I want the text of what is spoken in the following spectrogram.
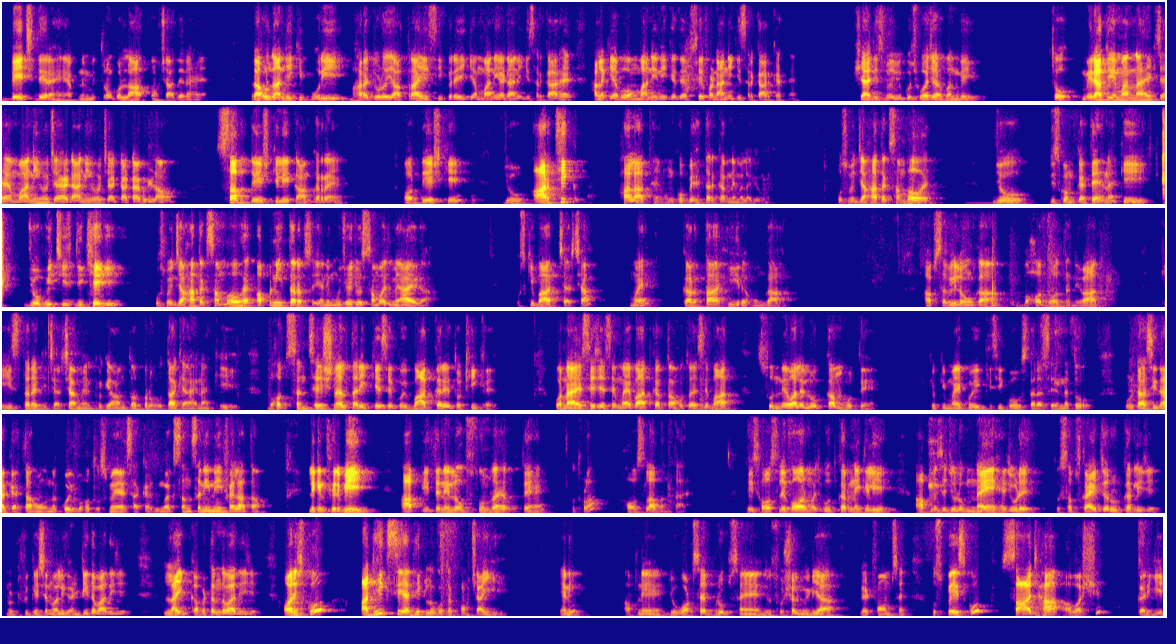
बेच दे रहे हैं, अपने मित्रों को लाभ पहुँचा दे रहे हैं। राहुल गांधी की पूरी भारत जोड़ो यात्रा ही इसी पे रही कि अंबानी अडानी की सरकार है, हालाँकि अब वो अंबानी नहीं कहते, अब सिर्फ़ अडानी की सरकार कहते हैं। शायद इसमें भी कुछ वजह बन गई हो। तो मेरा तो ये मानना है कि चाहे अंबानी हो, चाहे अडानी हो, चाहे टाटा बिरला हो, सब देश के लिए काम कर रहे हैं और देश के जो आर्थिक हालात हैं, उनको बेहतर करने में लगे हुए हैं। उसमें जहाँ तक संभव है, जो, जिसको हम कहते हैं ना कि जो भी चीज़ दिखेगी, उसमें जहाँ तक संभव है, अपनी तरफ़ से, यानी मुझे जो समझ में आएगा, उसकी बात चर्चा मैं करता ही रहूँगा। आप सभी लोगों का बहुत बहुत धन्यवाद कि इस तरह की चर्चा में, क्योंकि आमतौर पर होता क्या है ना कि बहुत सेंसेशनल तरीके से कोई बात करे तो ठीक है। वरना ऐसे जैसे मैं बात करता हूँ तो ऐसे बात सुनने वाले लोग कम होते हैं, क्योंकि मैं कोई किसी को उस तरह से न तो उल्टा सीधा कहता हूँ, न कोई बहुत उसमें ऐसा कह दूँगा, सनसनी नहीं फैलाता हूँ। लेकिन फिर भी आप इतने लोग सुन रहे होते हैं तो थोड़ा हौसला बनता है। तो इस हौसले को और मज़बूत करने के लिए आप में से जो लोग नए हैं जुड़े तो सब्सक्राइब ज़रूर कर लीजिए नोटिफिकेशन वाली घंटी दबा दीजिए लाइक का बटन दबा दीजिए और इसको अधिक से अधिक लोगों तक पहुंचाइए। यानी अपने जो व्हाट्सएप ग्रुप्स हैं जो सोशल मीडिया प्लेटफॉर्म्स हैं उस पर इसको साझा अवश्य करिए।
